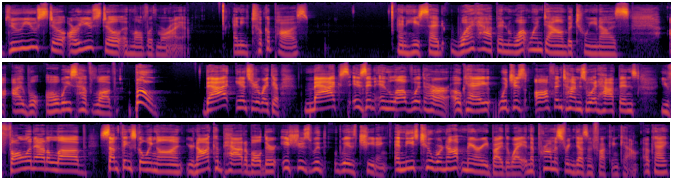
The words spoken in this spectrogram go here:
do you still, are you still in love with Moriah? And he took a pause and he said, What happened? What went down between us? I will always have love. Boom! That answered it right there. Max isn't in love with her, okay? Which is oftentimes what happens. You've fallen out of love, something's going on, you're not compatible, there are issues with with cheating. And these two were not married, by the way, and the promise ring doesn't fucking count, okay?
